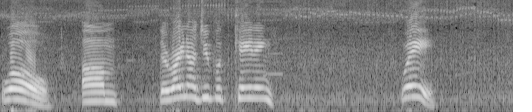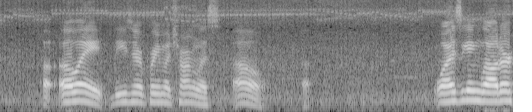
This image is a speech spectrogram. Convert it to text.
Whoa, um, they're right now duplicating Wait! Uh, oh wait, these are pretty much harmless. Oh. Uh, why is it getting louder?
